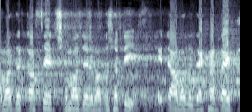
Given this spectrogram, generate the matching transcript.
আমাদের কাছের সমাজের মাদ্রাসাটি, এটা আমাদের দেখার দায়িত্ব।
